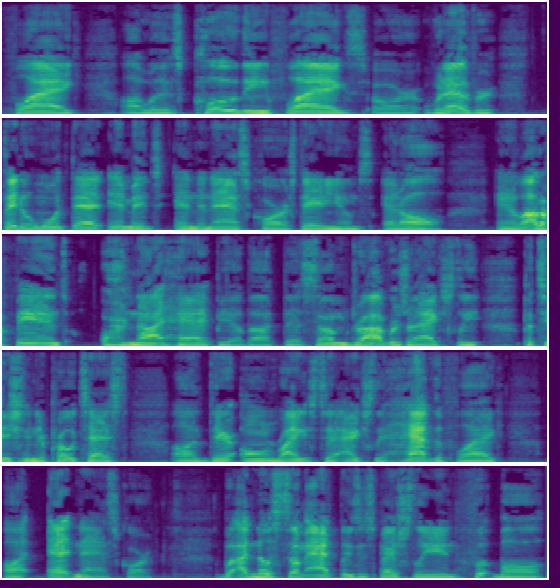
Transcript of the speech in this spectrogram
flag, uh, whether it's clothing, flags, or whatever, they don't want that image in the NASCAR stadiums at all. And a lot of fans are not happy about this. Some drivers are actually petitioning to protest uh, their own rights to actually have the flag uh, at NASCAR. But I know some athletes, especially in football,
